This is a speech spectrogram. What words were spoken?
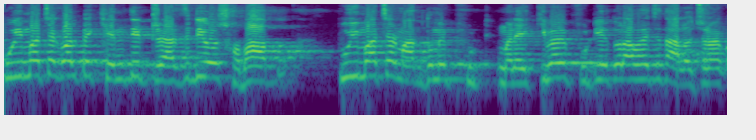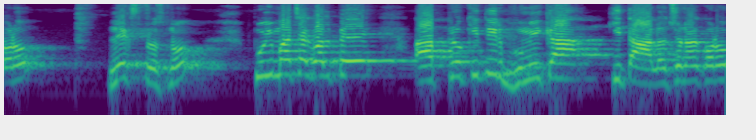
পুইমাচা গল্পে খেন্তির ট্র্যাজেডি ও স্বভাব পুইমাচার মাধ্যমে ফুট মানে কীভাবে ফুটিয়ে তোলা হয়েছে তা আলোচনা করো। নেক্সট প্রশ্ন পুইমাচা গল্পে প্রকৃতির ভূমিকা কি তা আলোচনা করো।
